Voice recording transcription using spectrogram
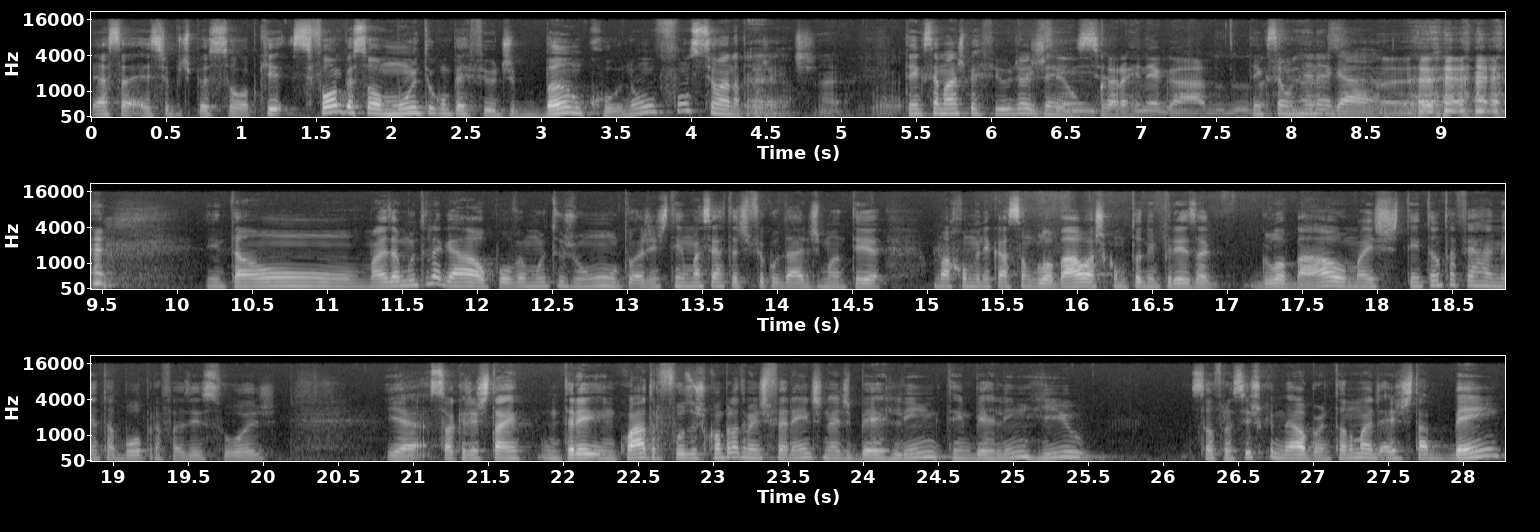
essa, esse tipo de pessoa, porque se for uma pessoa muito com perfil de banco, não funciona pra é, gente. É, Tem que ser mais perfil de Tem agência. Tem que ser um cara renegado. Do, Tem que ser um renegado. É. Então, mas é muito legal, o povo é muito junto. A gente tem uma certa dificuldade de manter uma comunicação global, acho como toda empresa global, mas tem tanta ferramenta boa para fazer isso hoje. E é, só que a gente está em, em, quatro fusos completamente diferentes, né? De Berlim, tem Berlim, Rio, São Francisco e Melbourne. Então numa, a gente está bem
